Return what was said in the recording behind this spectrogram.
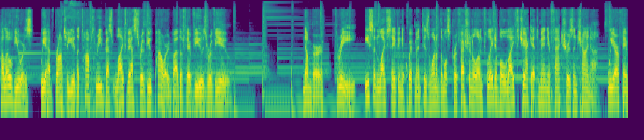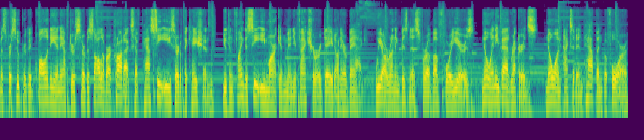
Hello viewers, we have brought to you the top 3 best life vests review powered by the Faviews Review. Number 3. Eyson Life Saving Equipment is one of the most professional inflatable life jacket manufacturers in China. We are famous for super good quality and after service all of our products have passed CE certification. You can find a CE mark and manufacturer date on airbag. We are running business for above 4 years, no any bad records, no one accident happened before,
